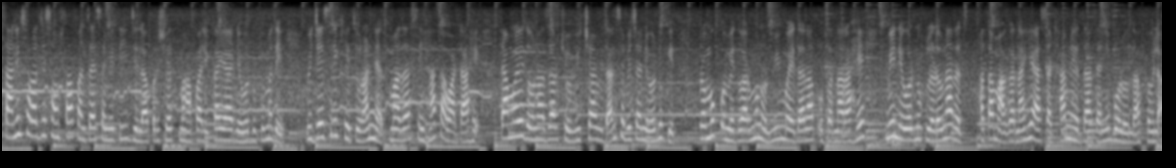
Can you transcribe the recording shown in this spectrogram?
स्थानिक स्वराज्य संस्था पंचायत समिती जिल्हा परिषद महापालिका या निवडणुकीमध्ये विजयश्री खेचून आणण्यात माझा सिंहाचा वाटा आहे. त्यामुळे दोन हजार चोवीसच्या विधानसभेच्या निवडणुकीत प्रमुख उमेदवार म्हणून मी मैदानात उतरणार आहे. मी निवडणूक लढवणारच आता मागर नाही असा ठाम निर्धार त्यांनी बोलून दाखवला.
